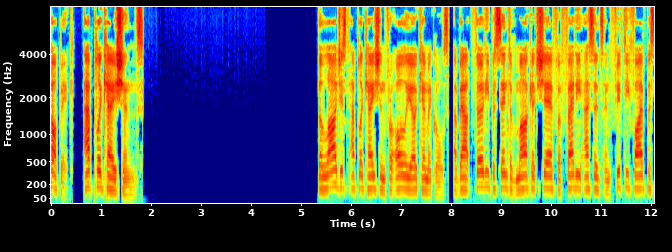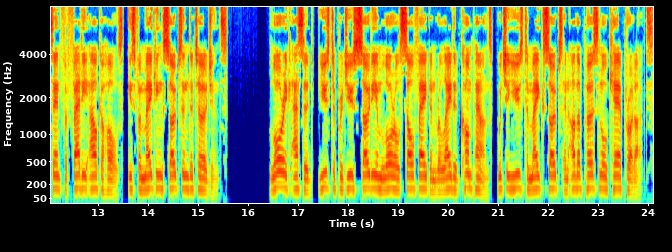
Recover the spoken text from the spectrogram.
Topic: Applications. The largest application for oleochemicals, about 30% of market share for fatty acids and 55% for fatty alcohols, is for making soaps and detergents. Lauric acid, used to produce sodium lauryl sulfate and related compounds, which are used to make soaps and other personal care products.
